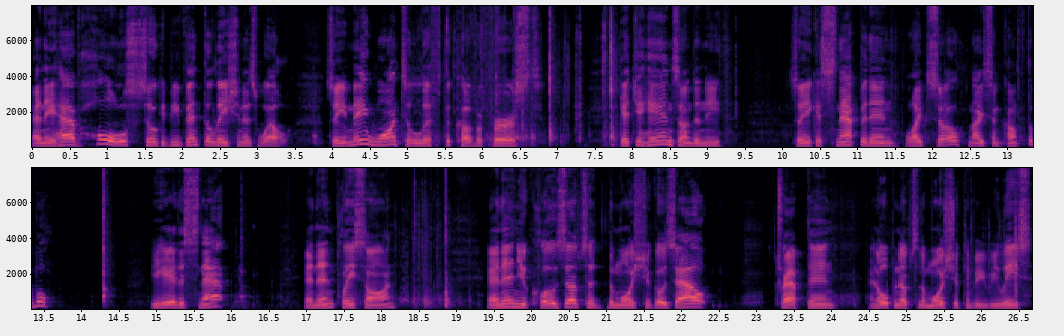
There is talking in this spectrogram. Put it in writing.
and they have holes so it could be ventilation as well. So you may want to lift the cover first, get your hands underneath so you can snap it in like so, nice and comfortable. You hear the snap and then place on and then you close up so the moisture goes out, trapped in and open up so the moisture can be released.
